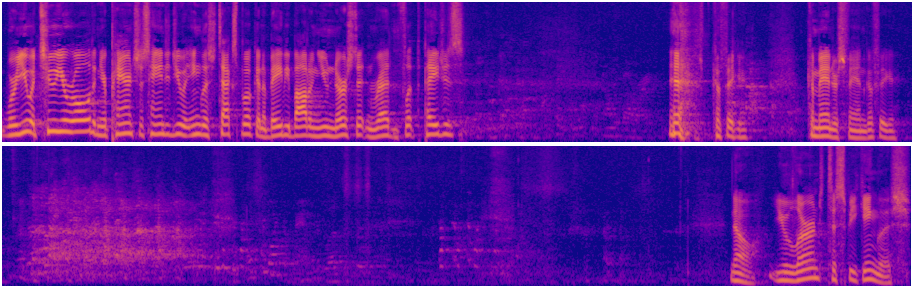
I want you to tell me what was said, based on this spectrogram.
Were you a two year old and your parents just handed you an English textbook and a baby bottle and you nursed it and read and flipped the pages? Yeah, go figure. Commanders fan, go figure. No, you learned to speak English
